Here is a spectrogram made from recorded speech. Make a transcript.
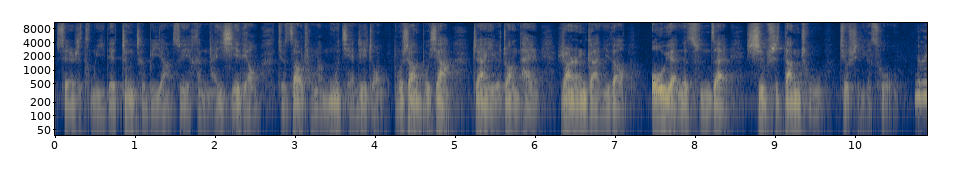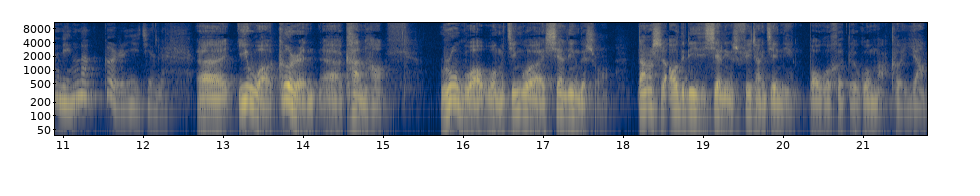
虽然是统一的，政策不一样，所以很难协调，就造成了目前这种不上不下这样一个状态，让人感觉到。欧元的存在是不是当初就是一个错误？那么您呢？个人意见呢？呃，以我个人呃看哈，如果我们经过限令的时候，当时奥地利的限令是非常坚定，包括和德国马克一样。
